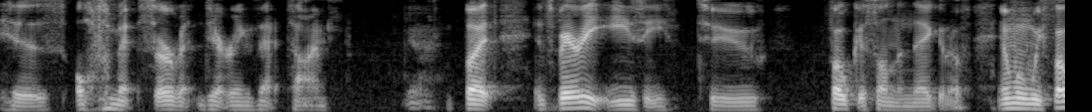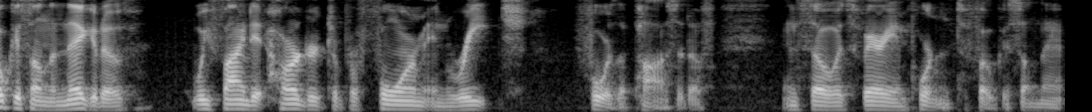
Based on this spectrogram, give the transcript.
his ultimate servant during that time. Yeah. But it's very easy to focus on the negative. And when we focus on the negative, we find it harder to perform and reach for the positive. And so it's very important to focus on that.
